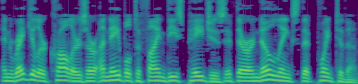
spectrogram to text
and regular crawlers are unable to find these pages if there are no links that point to them.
